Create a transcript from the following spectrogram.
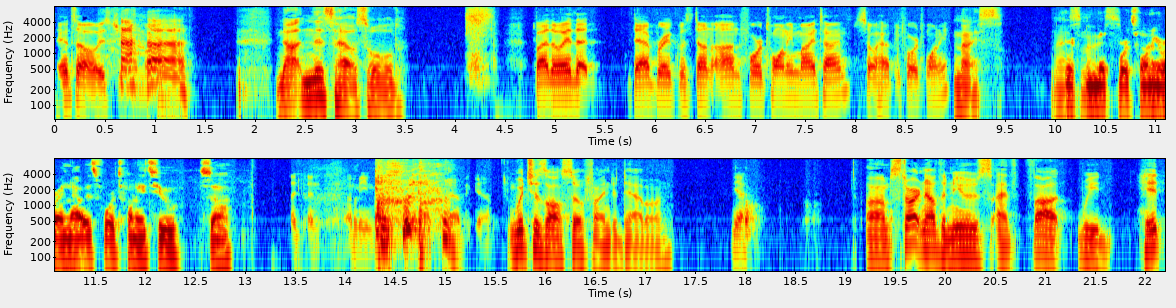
It's always GMO. Not in this household. By the way, that dab break was done on 420 my time, so happy 420. Nice. Nice, If you miss nice. 420 right now, it's 422. So I, I, I mean, dab again. Which is also fine to dab on. Yeah. Um, starting out the news, I thought we'd hit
